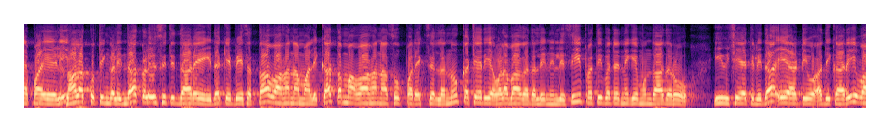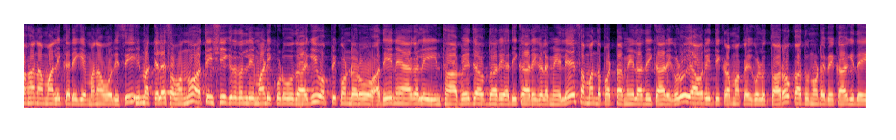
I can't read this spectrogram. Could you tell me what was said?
ನೆಪ ಹೇಳಿ ನಾಲ್ಕು ತಿಂಗಳಿಂದ ಕಳುಹಿಸುತ್ತಿದ್ದಾರೆ. ಇದಕ್ಕೆ ಬೇಸತ್ತ ವಾಹನ ಮಾಲೀಕ ತಮ್ಮ ವಾಹನ ಸೂಪರ್ ಎಕ್ಸೆಲ್ ಅನ್ನು ಕಚೇರಿಯ ಒಳಭಾಗದಲ್ಲಿ ನಿಲ್ಲಿಸಿ ಪ್ರತಿಭಟನೆಗೆ ಮುಂದಾದರು. ಈ ವಿಷಯ ತಿಳಿದ ಎಆರ್ಟಿಒ ಅಧಿಕಾರಿ ವಾಹನ ಮಾಲೀಕರಿಗೆ ಮನವೊಲಿಸಿ, ನಿಮ್ಮ ಕೆಲಸವನ್ನು ಅತಿ ಶೀಘ್ರದಲ್ಲಿ ಮಾಡಿಕೊಡುವುದಾಗಿ ಒಪ್ಪಿಕೊಂಡರು. ಅದೇನೇ ಆಗಲಿ, ಇಂತಹ ಬೇಜವಾಬ್ದಾರಿ ಅಧಿಕಾರಿಗಳ ಮೇಲೆ ಸಂಬಂಧಪಟ್ಟ ಮೇಲಧಿಕಾರಿಗಳು ಯಾವ ರೀತಿ ಕ್ರಮ ಕೈಗೊಳ್ಳುತ್ತಾರೋ ಕಾದು ನೋಡಬೇಕಾಗಿದೆ.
